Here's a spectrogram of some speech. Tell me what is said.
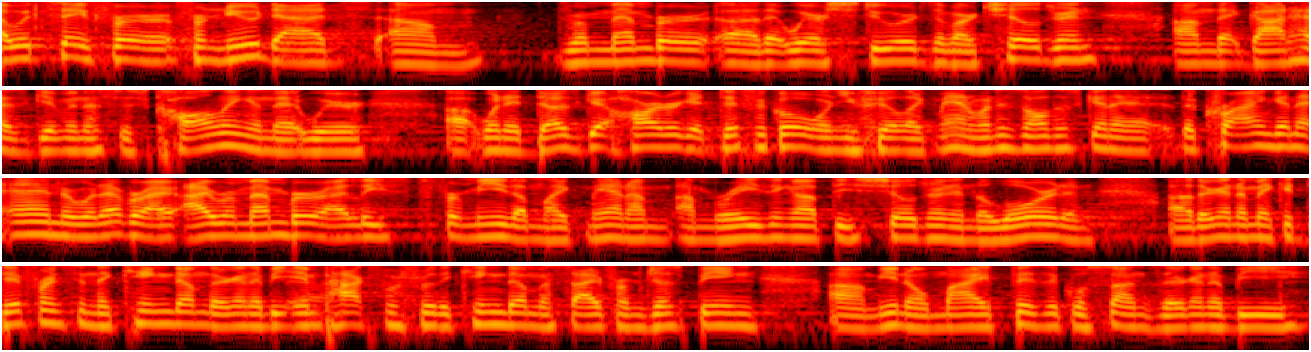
I would say for, for new dads, um, remember uh, that we're stewards of our children, um, that God has given us this calling, and that we're, uh, when it does get harder, get difficult, when you feel like, man, when is all this gonna, the crying gonna end or whatever, I, I remember, at least for me, I'm like, man, I'm, I'm raising up these children in the Lord, and uh, they're gonna make a difference in the kingdom. They're gonna be impactful for the kingdom, aside from just being, um, you know, my physical sons. They're gonna be,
